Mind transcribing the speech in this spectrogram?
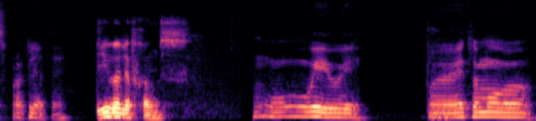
проклятая. Viva la France. Уи, уи. Поэтому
